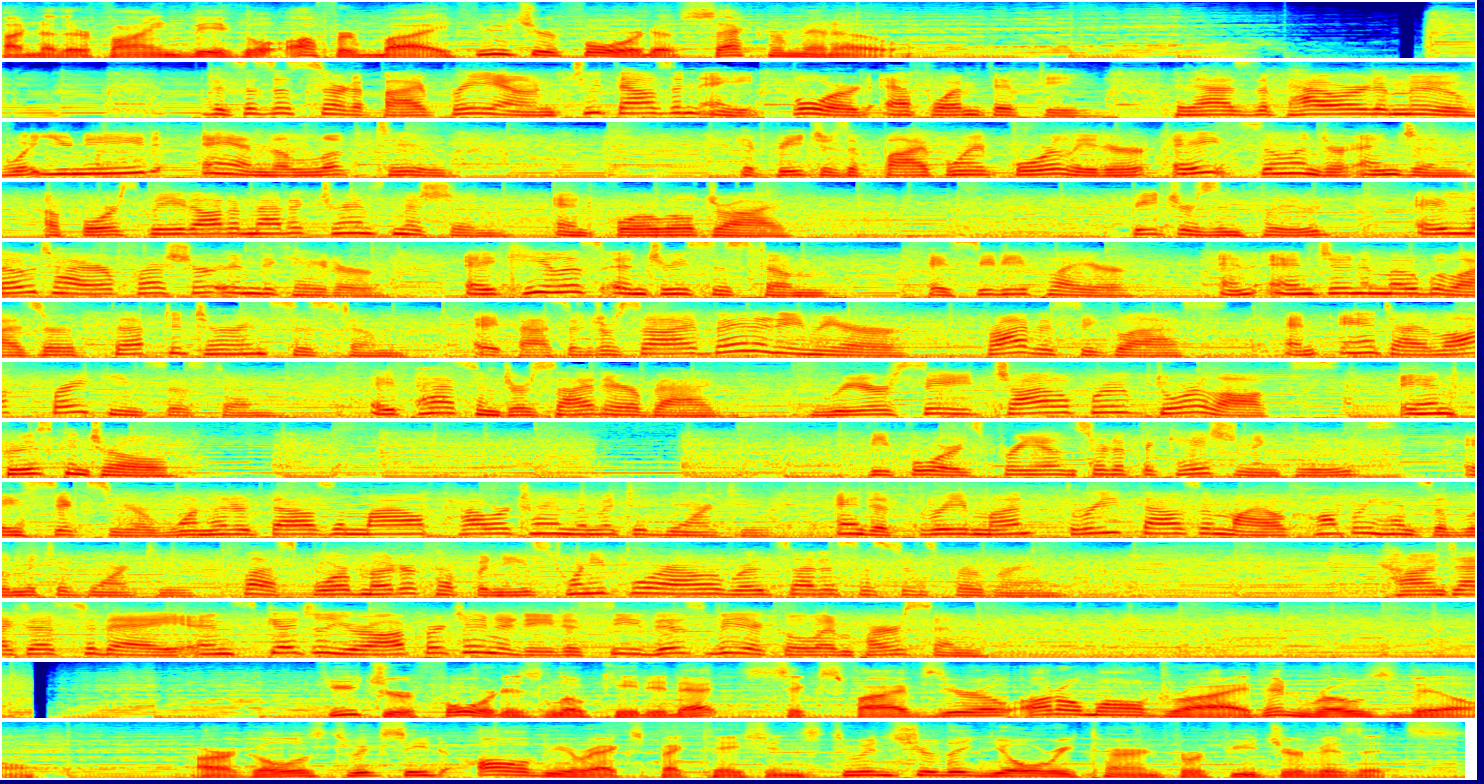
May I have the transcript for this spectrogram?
Another fine vehicle offered by Future Ford of Sacramento. This is a certified pre-owned 2008 Ford F-150. It has the power to move what you need and the look too. It features a 5.4-liter, 8-cylinder engine, a 4-speed automatic transmission, and 4-wheel drive. Features include a low tire pressure indicator, a keyless entry system, a CD player, an engine immobilizer theft deterrent system, a passenger side vanity mirror, privacy glass, an anti-lock braking system, a passenger side airbag, rear seat child-proof door locks, and cruise control. The Ford's pre-owned certification includes a 6-year, 100,000-mile powertrain limited warranty and a 3-month, 3,000-mile comprehensive limited warranty, plus Ford Motor Company's 24-hour roadside assistance program. Contact us today and schedule your opportunity to see this vehicle in person. Future Ford is located at 650 Auto Mall Drive in Roseville. Our goal is to exceed all of your expectations to ensure that you'll return for future visits.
